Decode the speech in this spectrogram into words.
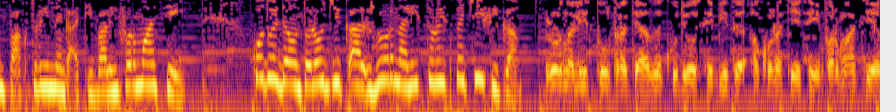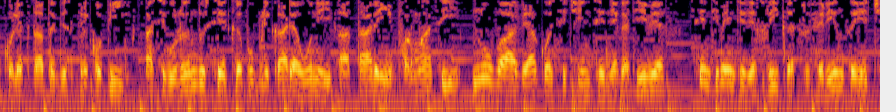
impactului negativ al informației. Codul deontologic al jurnalistului specifică. Jurnalistul tratează cu deosebită acuratețe informația colectată despre copii, asigurându-se că publicarea unei atare informații nu va avea consecințe negative, sentimente de frică, suferință, etc.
